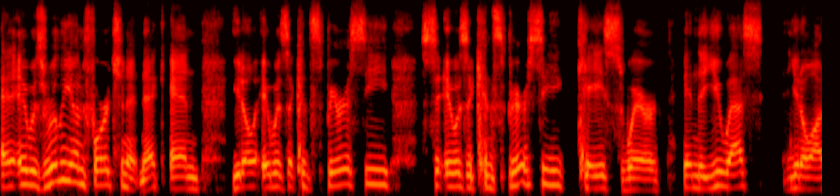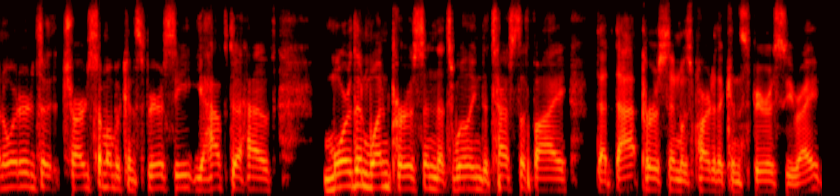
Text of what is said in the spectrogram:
and it was really unfortunate, Nick. And you know, it was a conspiracy. It was a conspiracy case where in the US, you know, in order to charge someone with conspiracy, you have to have more than one person that's willing to testify that that person was part of the conspiracy, right?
